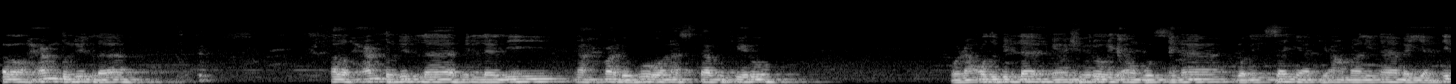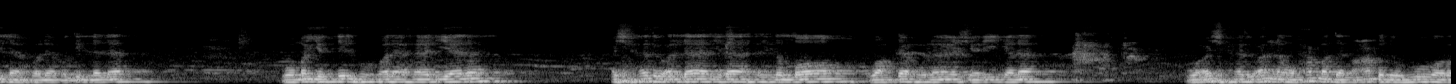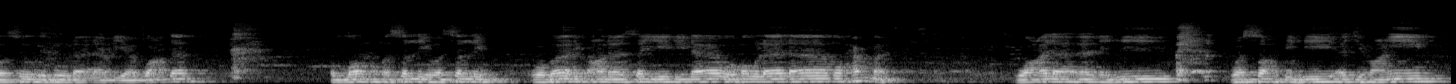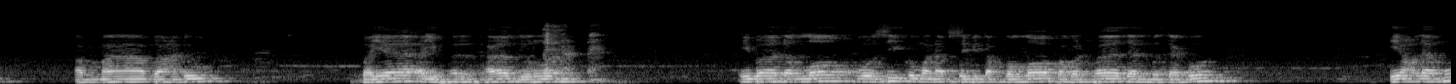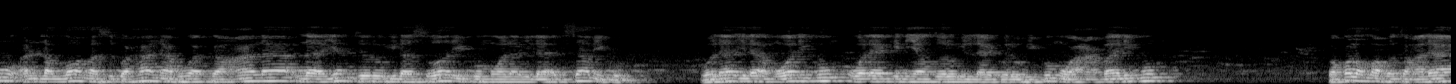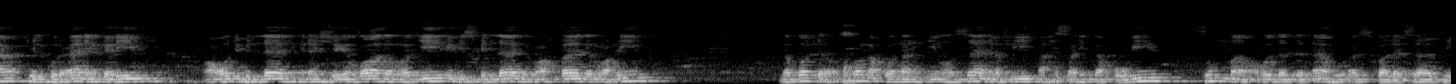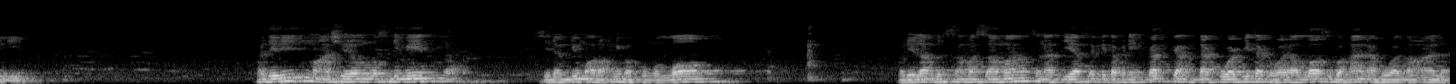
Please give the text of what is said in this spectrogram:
الحمد لله الحمد لله الذي نحمده ونستغفره ونعوذ بالله من شرور أنفسنا ومن سيئات أعمالنا من يهد الله فلا مضل له ومن يضلله فلا هادي له أشهد أن لا إله إلا الله وحده لا شريك له وأشهد أن محمدا عبده ورسوله لا نبي بعده. اللهم صل وسلم وبارك على سيدنا ومولانا محمد وعلى آله وصحبه أجمعين. أما بعد فيا أيها الحاضرون عباد الله أوصيكم ونفسي بتقوى الله فقد فاز المتقون. I'lamu anna Allah subhanahu wa ta'ala la yanzuru ila suwarikum wala ila ajsamikum wala ila amwalikum walakin yanzuru ila qulubikum wa a'malikum. Wa qala Allah ta'ala fil Qur'anil Karim a'udzu billahi minasy syaithanir rajim bismillahir rahmanir rahim. Laqad khalaqnal insana fi ahsani taqwim Summa radadnahu asfala safilin Hadirin ma'asyiral muslimin Sidang Jumat rahimakumullah. Marilah bersama-sama senantiasa kita meningkatkan takwa kita kepada Allah Subhanahu wa taala.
